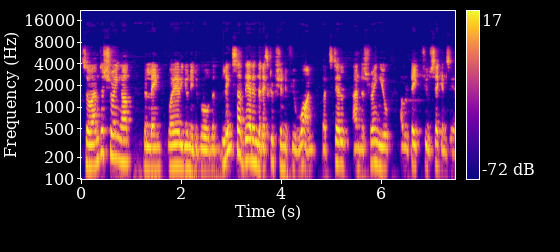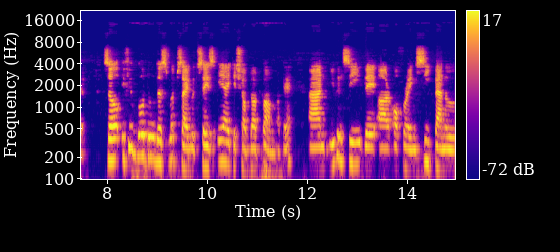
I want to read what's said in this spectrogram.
So I'm just showing up the link where you need to go. The links are there in the description if you want, but still I'm just showing you. I will take a few seconds here. So if you go to this website which says aikshop.com, okay, and you can see they are offering cPanel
